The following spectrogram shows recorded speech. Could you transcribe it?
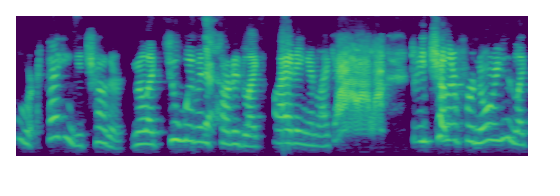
people were attacking each other. You know, like two women Yeah. started like fighting and like ah, to each other for no reason, like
